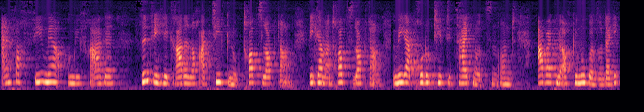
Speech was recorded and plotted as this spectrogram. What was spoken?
einfach viel mehr um die Frage, sind wir hier gerade noch aktiv genug, trotz Lockdown? Wie kann man trotz Lockdown mega produktiv die Zeit nutzen und arbeiten wir auch genug und so? Und da ging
